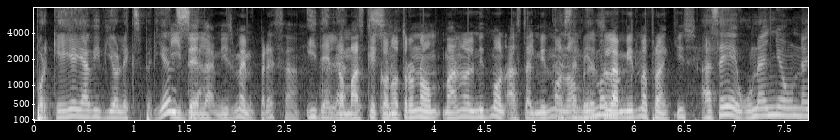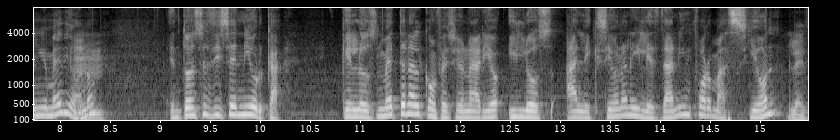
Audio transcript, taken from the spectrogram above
porque ella ya vivió la Y experiencia. de la misma empresa. Y de la- No más que con otro nombre, mano, el mismo, hasta el mismo Hasta el nombre, mismo es la misma franquicia. Hace un año, un año y medio, ¿no? Entonces dice Niurka que los meten al confesionario y los aleccionan y les dan información Les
